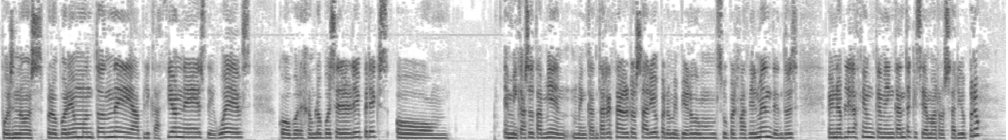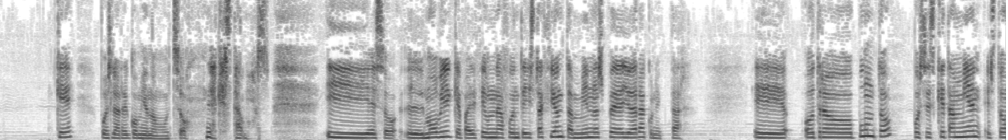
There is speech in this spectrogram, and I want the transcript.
pues nos propone un montón de aplicaciones, de webs, como por ejemplo puede ser el Liprex o en mi caso también me encanta rezar el rosario, pero me pierdo súper fácilmente. Entonces hay una aplicación que me encanta que se llama Rosario Pro, que pues la recomiendo mucho, ya que estamos. Y eso, el móvil, que parece una fuente de distracción, también nos puede ayudar a conectar. Eh, otro punto, pues es que también esto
